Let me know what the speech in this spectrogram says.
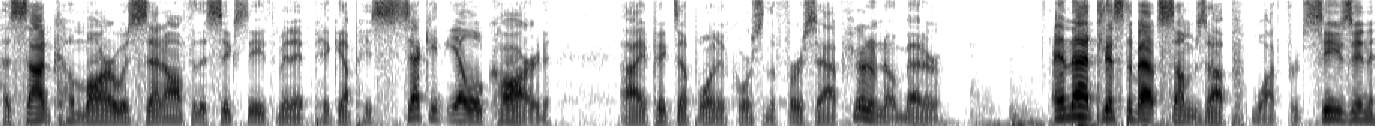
Hassan Kamara was sent off in the 68th minute, picking up his second yellow card. Uh, picked up one, of course, in the first half. Should have known better. And that just about sums up Watford's season.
